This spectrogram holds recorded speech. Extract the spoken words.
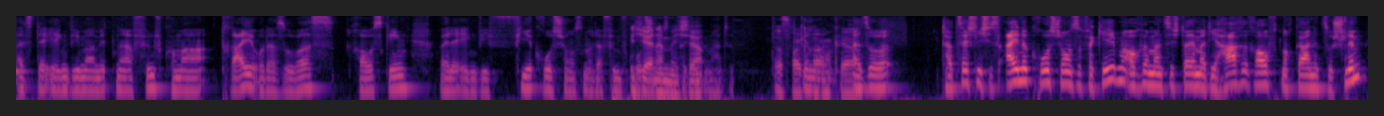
als der irgendwie mal mit einer 5,3 oder sowas rausging, weil er irgendwie vier Großchancen oder fünf Großchancen ich erinnere mich, vergeben ja. hatte. Das war genau. krank, ja. Also tatsächlich ist eine Großchance vergeben, auch wenn man sich da immer die Haare rauft, noch gar nicht so schlimm.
